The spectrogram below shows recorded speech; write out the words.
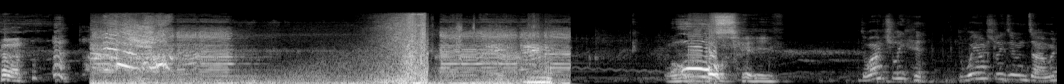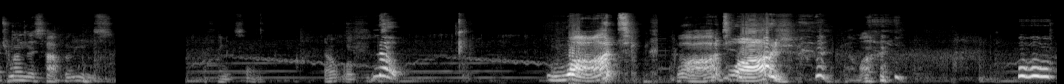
Save. Do I actually hit? Do we actually doing damage when this happens? I think so. Well. No. What? What? What? Am I? Ooh.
